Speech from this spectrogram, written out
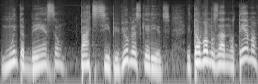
Muita bênção. Participe, viu, meus queridos? Então vamos lá no tema?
